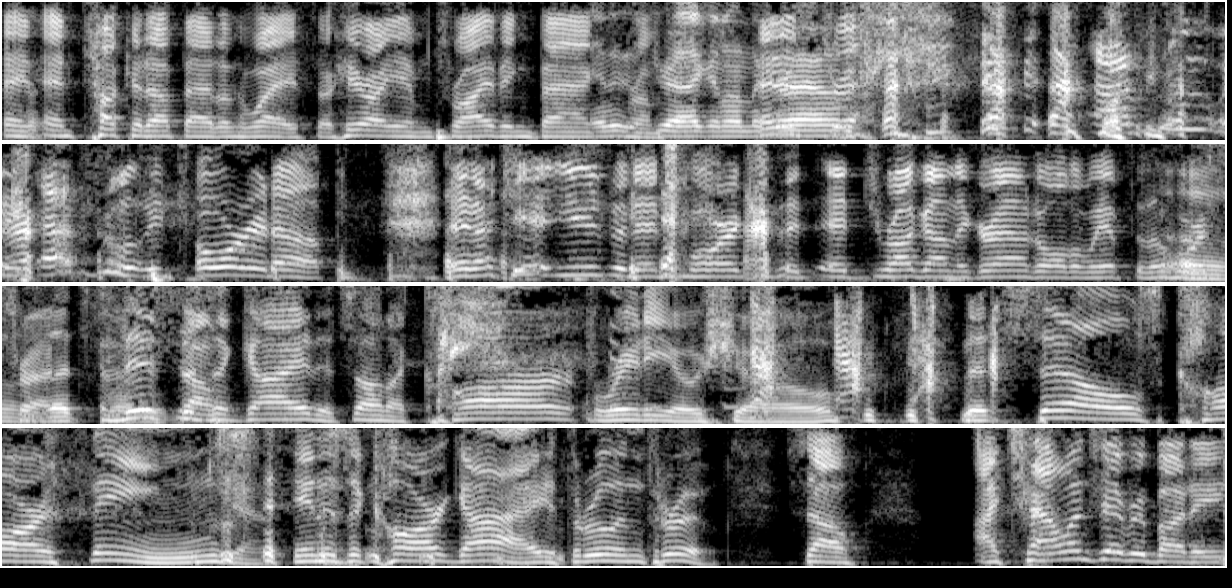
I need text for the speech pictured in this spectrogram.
and, and, tuck it up out of the way. So here I am driving back. And it's from, dragging on the ground. absolutely, absolutely tore it up, and I can't use it anymore because it, it, drug on the ground all the way up to the horse oh, track. This so, is a guy that's on a car radio show that sells car things yes. and is a car guy through and through. So I challenge everybody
